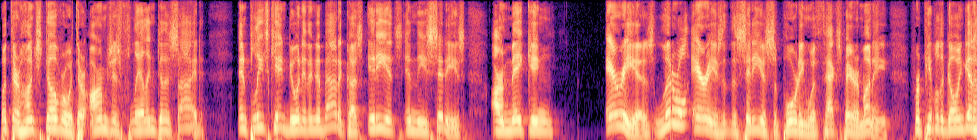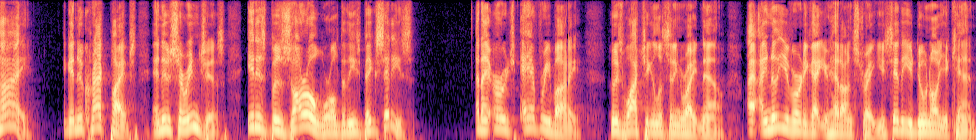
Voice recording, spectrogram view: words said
but they're hunched over with their arms just flailing to the side. And police can't do anything about it because idiots in these cities are making areas, literal areas that the city is supporting with taxpayer money for people to go and get high, and get new crack pipes and new syringes. It is bizarro world in these big cities. And I urge everybody who's watching and listening right now. I, I know you've already got your head on straight. You say that you're doing all you can.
